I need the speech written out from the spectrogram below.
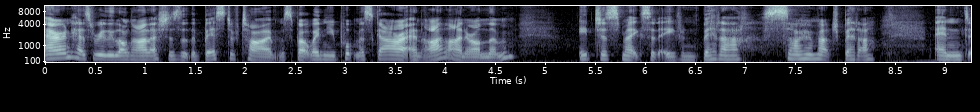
Aaron has really long eyelashes at the best of times, but when you put mascara and eyeliner on them, it just makes it even better, so much better. And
